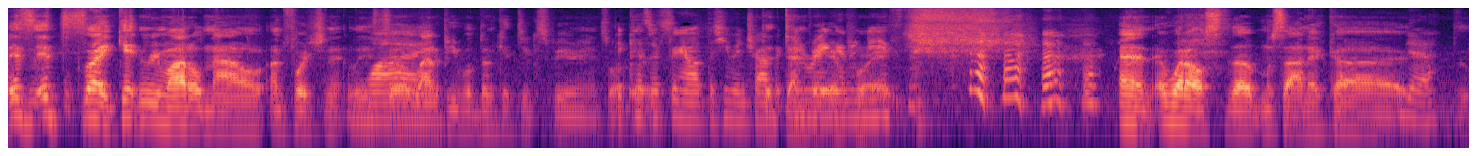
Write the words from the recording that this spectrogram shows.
it's it's like getting remodeled now, unfortunately. So a lot of people don't get to experience what because they're figuring out the human trafficking ring Airport. underneath. and what else? The Masonic, uh, Yeah. the,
